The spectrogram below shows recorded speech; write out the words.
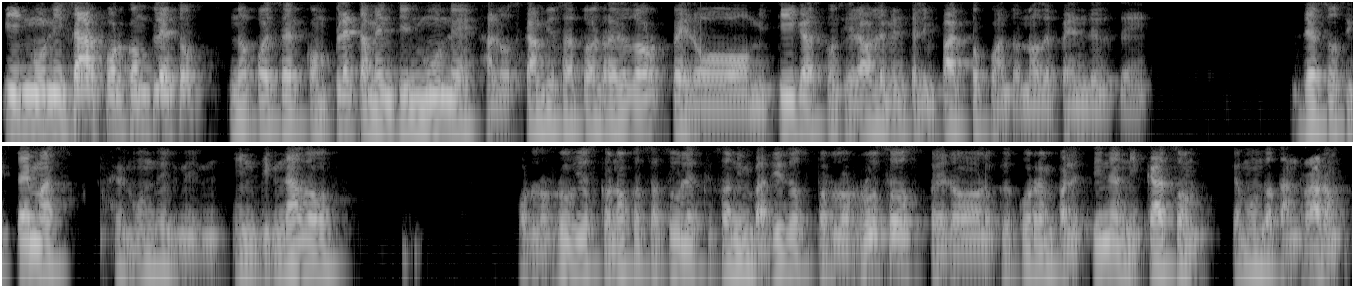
inmunizar por completo, no puedes ser completamente inmune a los cambios a tu alrededor, pero mitigas considerablemente el impacto cuando no dependes de, de esos sistemas. El mundo indignado por los rubios con ojos azules que son invadidos por los rusos, pero lo que ocurre en Palestina, ni caso, qué mundo tan raro.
